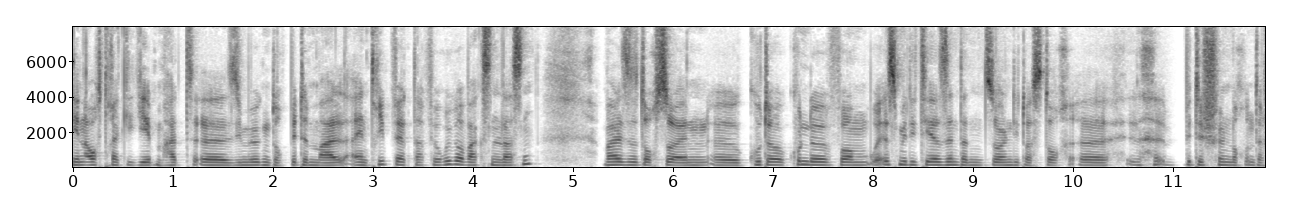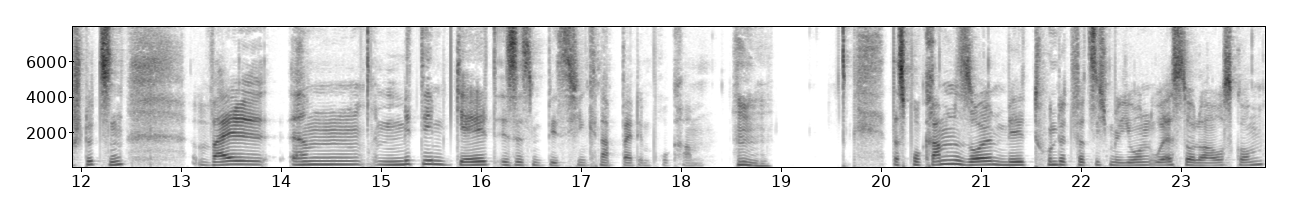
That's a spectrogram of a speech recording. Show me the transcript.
den Auftrag gegeben hat, äh, sie mögen doch bitte mal ein Triebwerk dafür rüberwachsen lassen, weil sie doch so ein äh, guter Kunde vom US-Militär sind, dann sollen die das doch äh, bitte schön noch unterstützen, weil ähm, mit dem Geld ist es ein bisschen knapp bei dem Programm. Hm. Das Programm soll mit 140 Millionen US-Dollar auskommen.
